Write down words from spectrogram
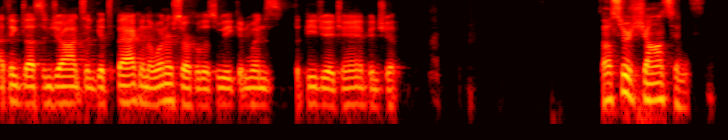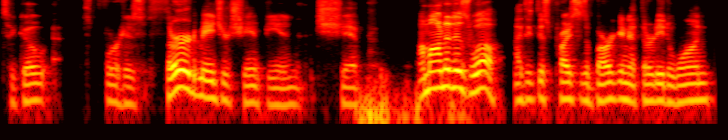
I think Dustin Johnson gets back in the winner's circle this week and wins the PGA Championship. Dustin Johnson to go for his third major championship. I'm on it as well. I think this price is a bargain at 30 to 1.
